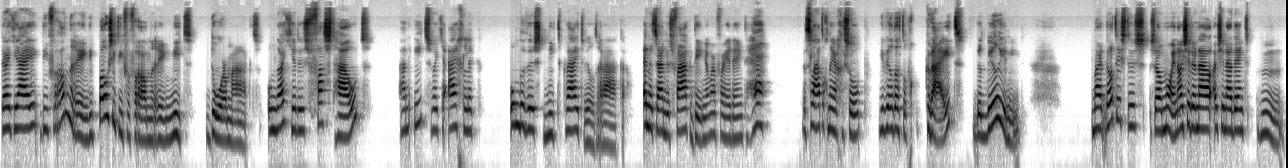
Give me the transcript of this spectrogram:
dat jij die verandering, die positieve verandering niet doormaakt. Omdat je dus vasthoudt aan iets wat je eigenlijk onbewust niet kwijt wilt raken. En het zijn dus vaak dingen waarvan je denkt: hè, dat slaat toch nergens op? Je wil dat toch kwijt? Dat wil je niet. Maar dat is dus zo mooi. En als je er nou, als je nou denkt, hmm,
